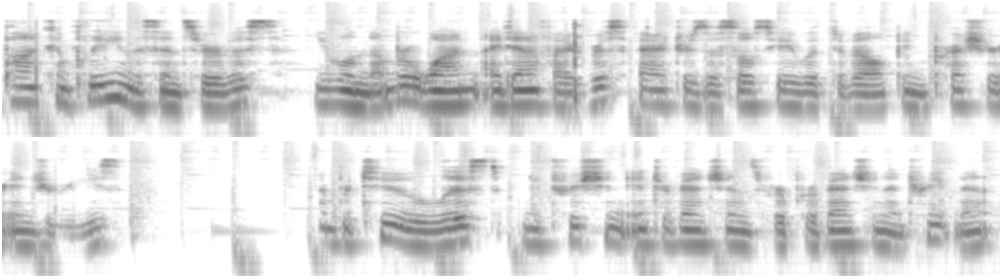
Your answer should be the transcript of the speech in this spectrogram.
Upon completing this in-service, you will number one, identify risk factors associated with developing pressure injuries. Number two, list nutrition interventions for prevention and treatment.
